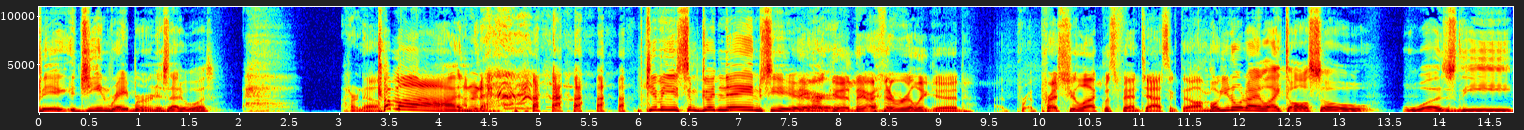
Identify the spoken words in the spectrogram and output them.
big. Gene Rayburn, is that who it was? I don't know. Come on! I don't know. Giving you some good names here. They are good. They are. They're really good. Pr- Press your luck was fantastic, though. I'm, Oh, you know what I liked also was the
